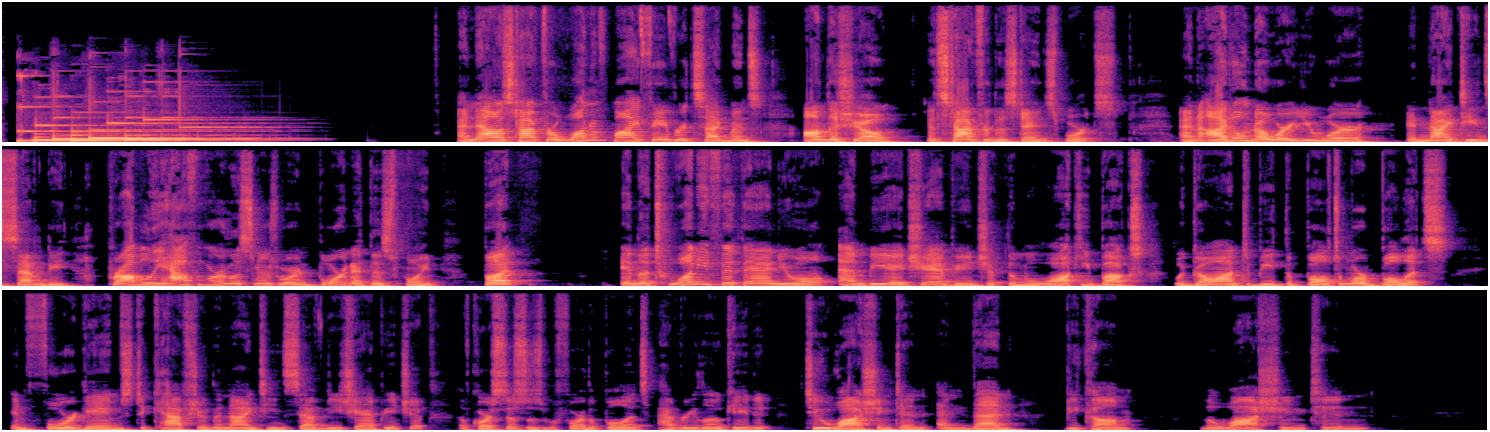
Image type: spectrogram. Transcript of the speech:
And now it's time for one of my favorite segments on the show. It's time for this day in sports. And I don't know where you were in 1970. Probably half of our listeners weren't born at this point, but in the 25th annual NBA championship, the Milwaukee Bucks would go on to beat the Baltimore Bullets in four games to capture the 1970 championship. Of course, this was before the Bullets had relocated to Washington and then become the Washington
